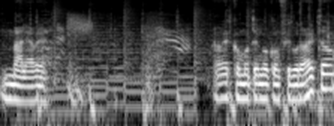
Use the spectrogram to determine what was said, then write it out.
vale, a ver. A ver cómo tengo configurado esto.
